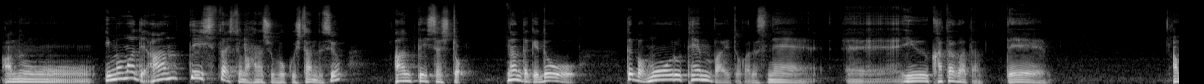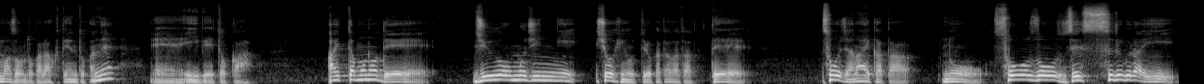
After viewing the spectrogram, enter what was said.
あのー、今まで安定してた人の話を僕したんですよ。安定した人。なんだけど、例えばモール転売とかですね、えー、いう方々って、アマゾンとか楽天とかね、えー、eBay とか、ああいったもので、縦横無尽に商品を売ってる方々って、そうじゃない方の想像を絶するぐらい、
